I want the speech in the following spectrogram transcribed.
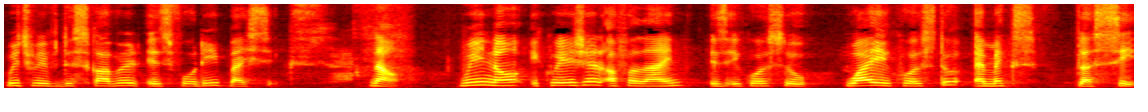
which we've discovered is 40 by 6. Now, we know equation of a line is equals to y equals to mx plus c.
